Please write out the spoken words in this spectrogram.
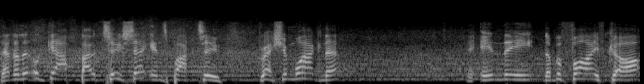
Then a little gap, about two seconds back to Gresham Wagner in the number five car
